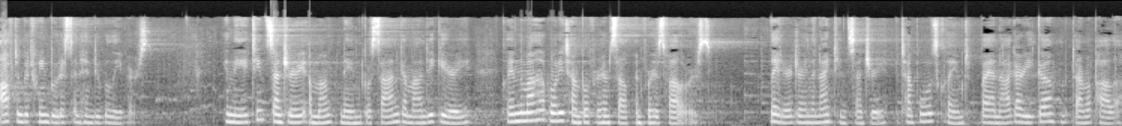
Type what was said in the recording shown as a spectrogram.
often between Buddhist and Hindu believers. In the 18th century, a monk named Gosan Gamandi Giri claimed the Mahabodhi temple for himself and for his followers. Later, during the 19th century, the temple was claimed by Anagarika Dharmapala,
